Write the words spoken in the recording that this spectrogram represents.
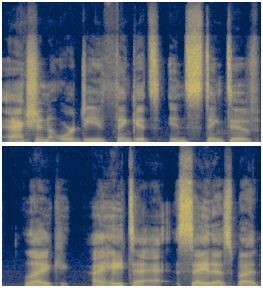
action or do you think it's instinctive like I hate to say this, but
